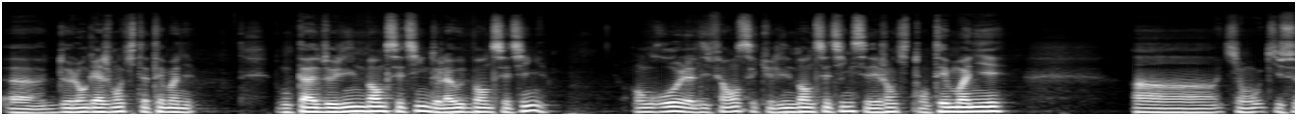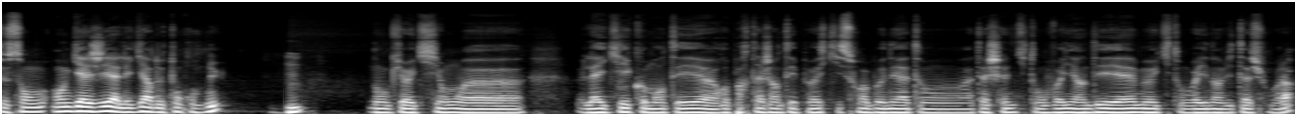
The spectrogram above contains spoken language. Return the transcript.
de l'engagement qui t'a témoigné. Donc, tu as de l'inbound setting, de l'outbound setting. En gros, la différence, c'est que l'inbound setting, c'est les gens qui t'ont témoigné, un, qui, ont, qui se sont engagés à l'égard de ton contenu. Mmh. Donc, qui ont liker, commenter, euh, repartager un tes posts, qui sont abonnés à, ton, à ta chaîne, qui t'ont envoyé un DM, qui t'ont envoyé une invitation. Voilà.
